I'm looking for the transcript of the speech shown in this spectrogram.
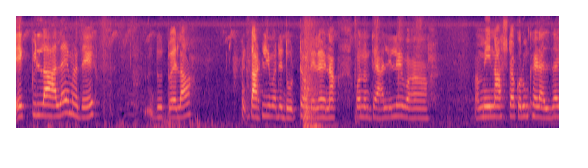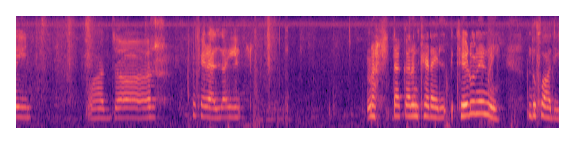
एक पिल्ला आलायमध्ये. दूध प्यायला. ताटलीमध्ये दूध ठेवलेलं आहे ना म्हणून ते आलेले. वा. मी नाश्ता करून खेळायला जाईल. जर खेळायला जाईल. नाश्ता करून खेळायला खेळून येईल मी. दुपारी.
